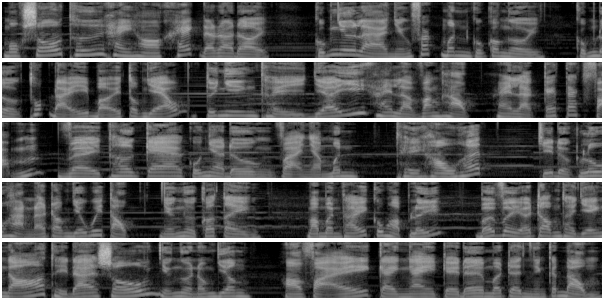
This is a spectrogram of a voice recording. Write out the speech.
một số thứ hay ho khác đã ra đời, cũng như là những phát minh của con người cũng được thúc đẩy bởi tôn giáo. Tuy nhiên thì giấy hay là văn học hay là các tác phẩm về thơ ca của nhà Đường và nhà Minh thì hầu hết chỉ được lưu hành ở trong giới quý tộc, những người có tiền mà mình thấy cũng hợp lý, bởi vì ở trong thời gian đó thì đa số những người nông dân, họ phải cày ngày cày đêm ở trên những cánh đồng.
